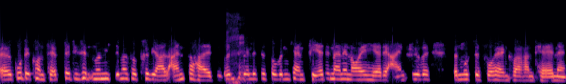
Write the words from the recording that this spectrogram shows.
äh, gute Konzepte, die sind nur nicht immer so trivial einzuhalten. Prinzipiell ist es so, wenn ich ein Pferd in eine neue Herde einführe, dann muss das vorher in Quarantäne.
